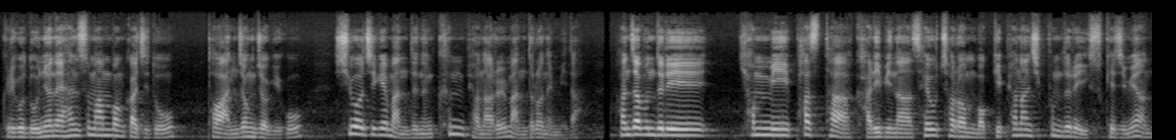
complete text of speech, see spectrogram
그리고 노년의 한숨 한 번까지도 더 안정적이고 쉬워지게 만드는 큰 변화를 만들어냅니다. 환자분들이 현미, 파스타, 가리비나 새우처럼 먹기 편한 식품들에 익숙해지면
